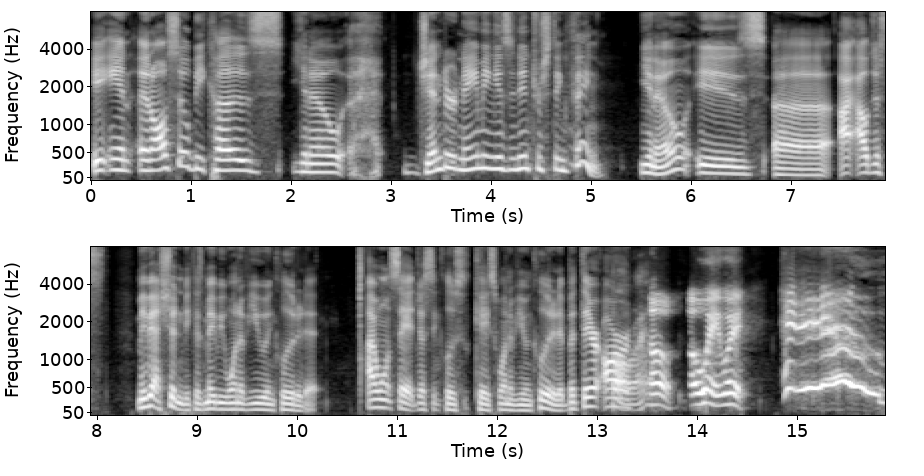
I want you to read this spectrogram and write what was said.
and and also because you know, gender naming is an interesting thing. You know, is uh, I, I'll just maybe I shouldn't because maybe one of you included it. I won't say it just in case one of you included it. But there are Oh, oh, wait, wait. Hello.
